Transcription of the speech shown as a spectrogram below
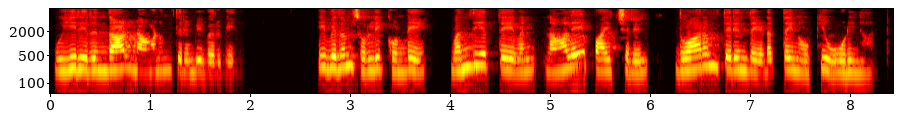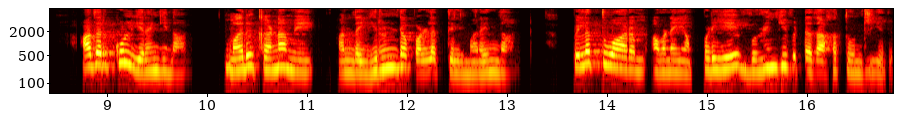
உயிர் இருந்தால் நானும் திரும்பி வருவேன். இவ்விதம் சொல்லிக்கொண்டே வந்தியத்தேவன் நாளே பாய்ச்சலில் துவாரம் தெரிந்த இடத்தை நோக்கி ஓடினான். அதற்குள் இறங்கினான். மறுகணமே அந்த இருண்ட பள்ளத்தில் மறைந்தான். பிளத்துவாரம் அவனை அப்படியே விழுங்கிவிட்டதாக தோன்றியது.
